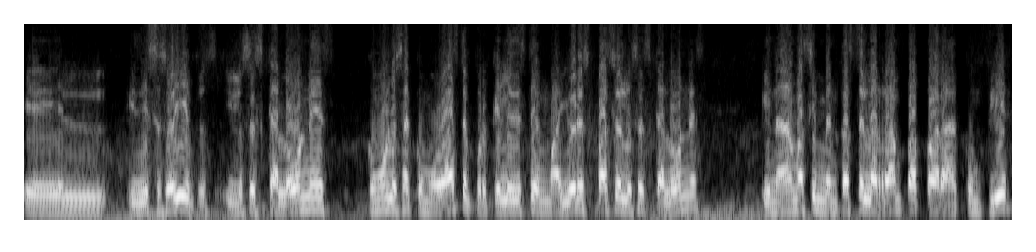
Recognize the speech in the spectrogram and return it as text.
y dices, oye, pues, y los escalones, cómo los acomodaste, por qué le diste mayor espacio a los escalones y nada más inventaste la rampa para cumplir,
